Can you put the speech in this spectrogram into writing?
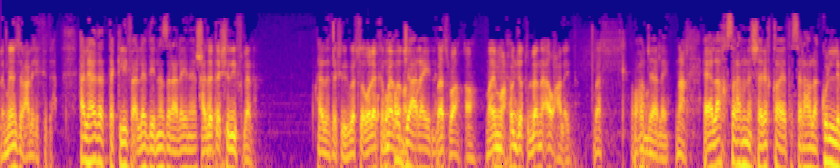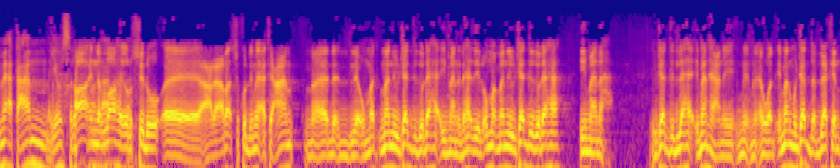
لم ينزل عليه كتاب. هل هذا التكليف الذي نزل علينا هذا؟ تشريف لنا. هذا تشريف. بس ولكن ماذا نصنع؟ علينا. بس بقى آه. ما إما حجة لنا أو علينا. بس. وحجة عليه نعم. آه، الأخ صلاح من الشارقة يتساءل حول كل مئة عام يرسل آه إن الله يرسل آه على رأس كل مائة عام ما- لأمة من يجدد لها ايمان لهذه الأمة؟ من يجدد لها إيمانها. يجدد لها إيمانها يعني هو الإيمان مجدد لكن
